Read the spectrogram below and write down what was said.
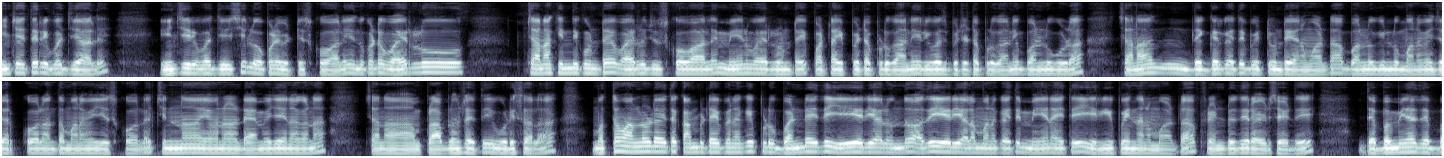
ఇంచ్ అయితే రివర్స్ చేయాలి. ఇంచి రివర్స్ చేసి లోపల పెట్టేసుకోవాలి. ఎందుకంటే వైర్లు చాలా కిందికి ఉంటే వైర్లు చూసుకోవాలి. మెయిన్ వైర్లు ఉంటాయి పట్ల ఇప్పేటప్పుడు కానీ రివర్స్ పెట్టేటప్పుడు కానీ బండ్లు కూడా చాలా దగ్గరికి అయితే పెట్టి ఉంటాయి అనమాట బండ్లు గిండ్లు మనమే జరుపుకోవాలి. అంతా మనమే చేసుకోవాలి. చిన్న ఏమైనా డ్యామేజ్ అయినా కానీ చాలా ప్రాబ్లమ్స్ అయితే ఈ ఒడిశాలో. మొత్తం అన్లోడ్ అయితే కంప్లీట్ అయిపోయినాక ఇప్పుడు బండి అయితే ఏ ఏరియాలో ఉందో అదే ఏరియాలో మనకైతే మెయిన్ అయితే ఇరిగిపోయింది అనమాట ఫ్రంట్ది రైట్ సైడ్ది. దెబ్బ మీద దెబ్బ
